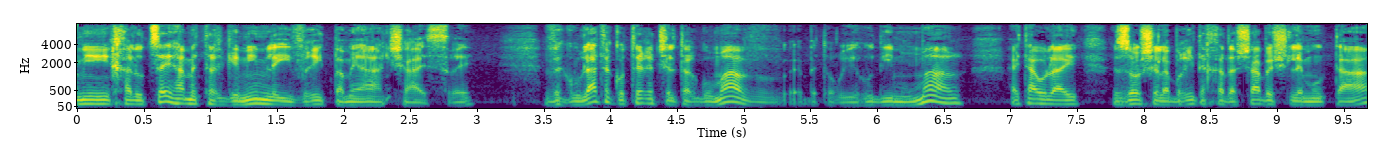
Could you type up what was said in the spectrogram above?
מחלוצי המתרגמים לעברית במאה ה-19, וגולת הכותרת של תרגומיו, בתור יהודי מומר, הייתה אולי זו של הברית החדשה בשלמותה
